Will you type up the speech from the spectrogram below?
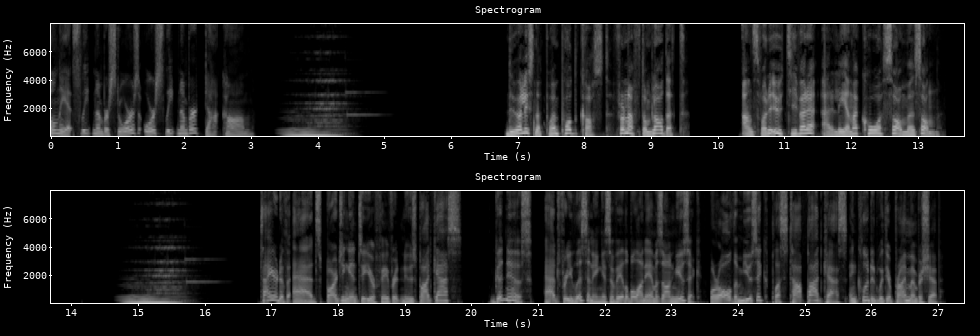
Only at Sleep Number stores or sleepnumber.com. Du har lyssnat på en podcast från Aftonbladet. Ansvarig utgivare är Lena K Samuelsson. Tired of ads barging into your favorite news podcasts? Good news. Ad-free listening is available on Amazon Music. For all the music plus top podcasts included with your Prime membership.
